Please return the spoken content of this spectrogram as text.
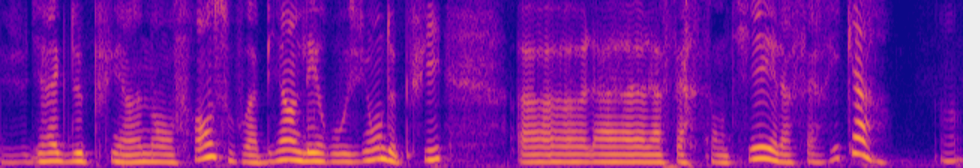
Je dirais que depuis un an en France, on voit bien l'érosion depuis euh, l'affaire Sentier et l'affaire Ricard. Hein.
